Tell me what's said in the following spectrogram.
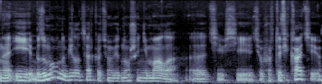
Е, І безумовно, Біла церква в цьому відношенні мала е, ці всі цю фортифікацію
